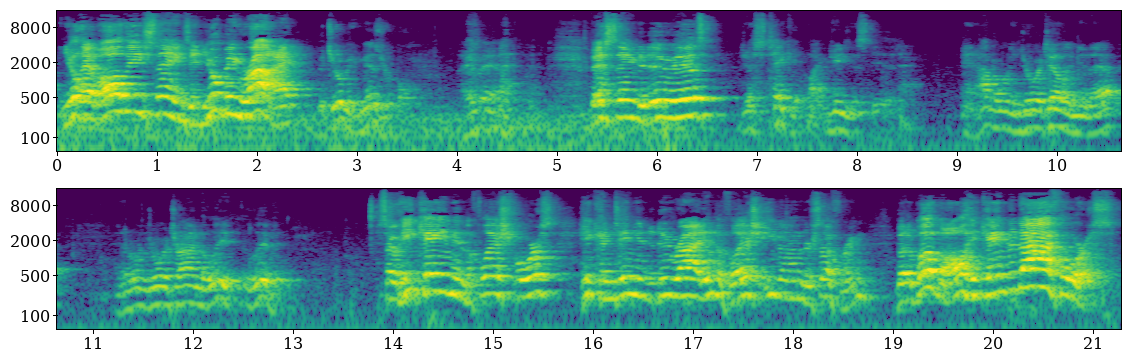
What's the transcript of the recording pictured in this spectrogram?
And you'll have all these things, and you'll be right, but you'll be miserable. Amen. Best thing to do is just take it like Jesus did. And I don't enjoy telling you that. And I don't enjoy trying to live, live it. So he came in the flesh for us. He continued to do right in the flesh, even under suffering. But above all, he came to die for us.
